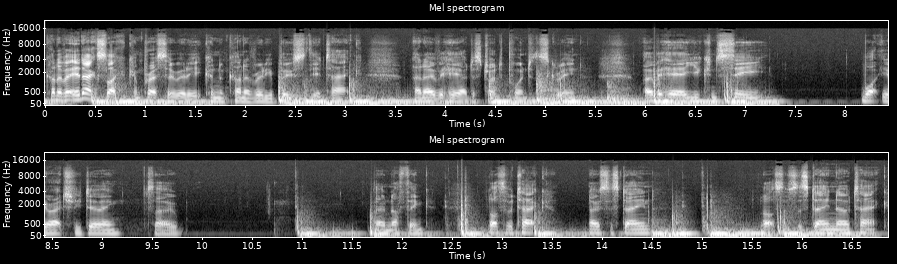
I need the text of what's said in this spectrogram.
kind of, it acts like a compressor really. It can kind of really boost the attack. And over here, I just tried to point to the screen. Over here, you can see what you're actually doing. So no nothing. Lots of attack, no sustain. Lots of sustain, no attack.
